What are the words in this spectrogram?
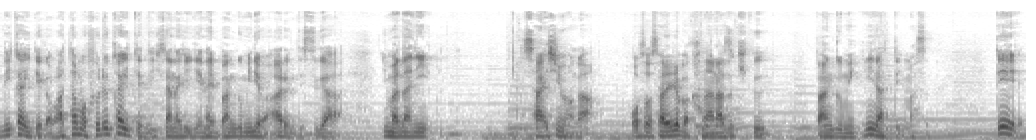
理解っていうか頭フル回転で聞かなきゃいけない番組ではあるんですがいまだに最新話が放送されれば必ず聞く番組になっています。で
